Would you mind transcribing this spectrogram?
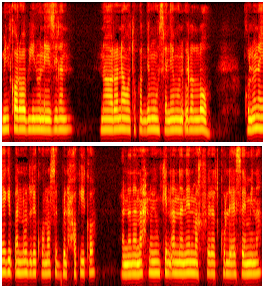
من قرابين نازلا نارنا وتقدمه سلام إلى الله. كلنا يجب أن ندرك ونثق بالحقيقة أننا نحن يمكن أن ننال مغفرة كل أثامنا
